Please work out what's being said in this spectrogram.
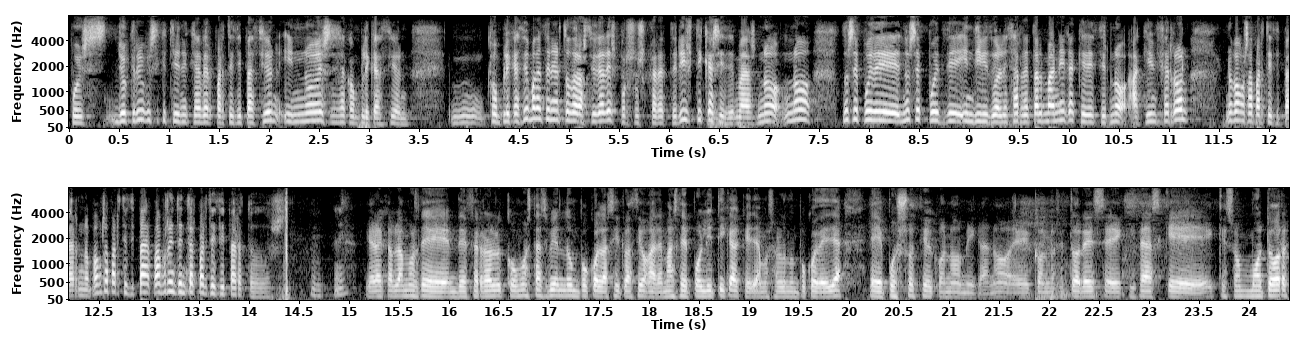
pues yo creo que sí que tiene que haber participación y no es esa complicación. Mm, complicación van a tener todas las ciudades por sus características y demás. No, no, no, se puede, no se puede individualizar de tal manera que decir, no, aquí en Ferrol no vamos a participar, no, vamos a participar, vamos a intentar participar todos. ¿eh? Y ahora que hablamos de, Ferrol, ¿cómo estás viendo un poco la situación, además de política, que ya hemos hablado un poco de ella, eh, pues socioeconómica, ¿no? Eh, con los sectores quizás que, que, son motor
